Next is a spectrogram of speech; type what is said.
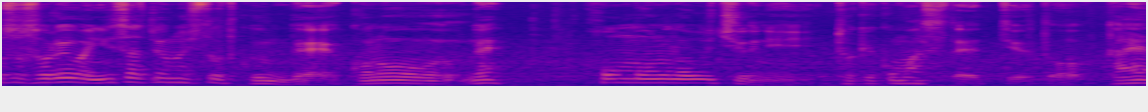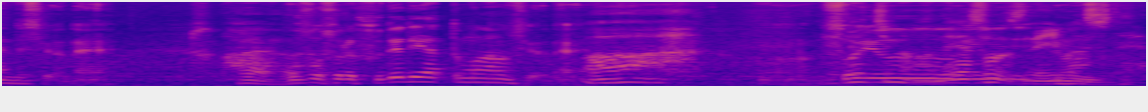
い。そうそれを印刷所の人と組んでこのね本物の宇宙に溶け込ませてっていうと大変ですよねはいはい。そうそれ筆でやってもらうんですよね。ああそういう、ねそうですねいますね、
